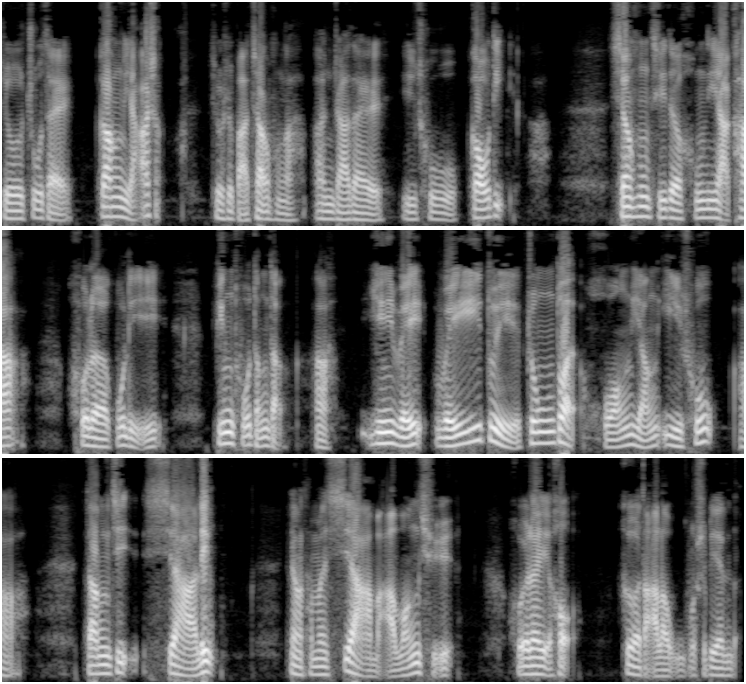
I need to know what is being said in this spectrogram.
就住在。钢牙上，就是把帐篷啊安扎在一处高地啊。镶红旗的红尼亚喀、库勒古里、冰图等等啊，因为围队中断，黄羊一出啊，当即下令让他们下马王取。回来以后各打了五十鞭子，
